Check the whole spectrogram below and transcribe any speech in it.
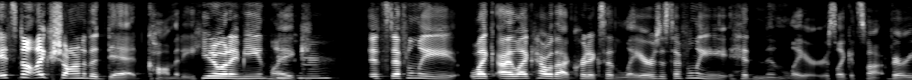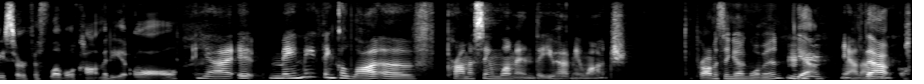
it's not like Shaun of the Dead comedy. You know what I mean? Like Mhm. It's definitely like I liked how that critic said layers. It's definitely hidden in layers. Like it's not very surface level comedy at all. Yeah, it made me think a lot of Promising Woman that you had me watch. Promising young woman. Yeah. Mhm. Yeah, that, That, oh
